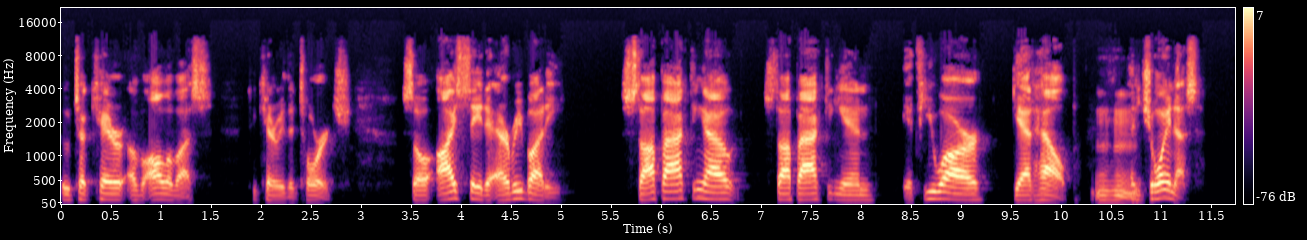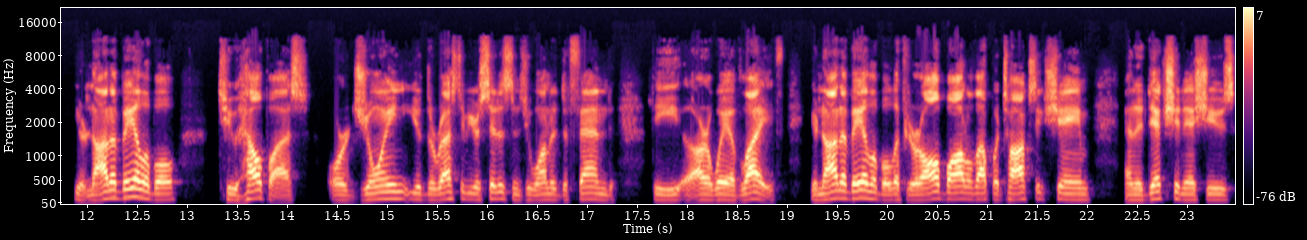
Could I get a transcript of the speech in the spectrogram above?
who took care of all of us to carry the torch. So I say to everybody stop acting out, stop acting in. If you are, get help mm-hmm. and join us. You're not available to help us or join you, the rest of your citizens who want to defend the uh, our way of life. You're not available if you're all bottled up with toxic shame and addiction issues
